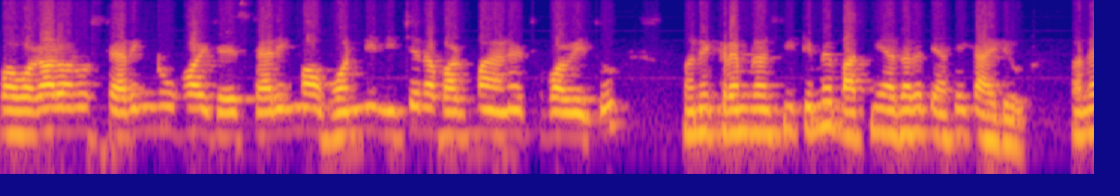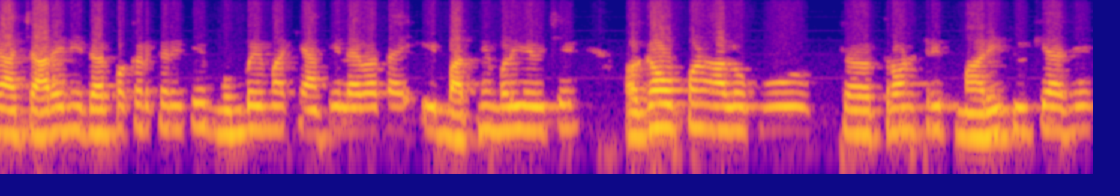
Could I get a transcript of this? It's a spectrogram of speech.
વગાડવાનું સ્ટેરિંગનું હોય છે સ્ટેરિંગમાં હોર્નની નીચેના ભાગમાં એને છુપાવ્યું હતું અને ક્રાઇમ બ્રાન્ચની ટીમે બાતમી આધારે ત્યાંથી કાઢ્યું. અને આ ચારેયની ધરપકડ કરી છે મુંબઈમાં ક્યાંથી લાવ્યા હતા એ બાતમી મળી આવી છે. અગાઉ પણ આ લોકો ત્રણ ટ્રીપ મારી ચૂક્યા છે.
